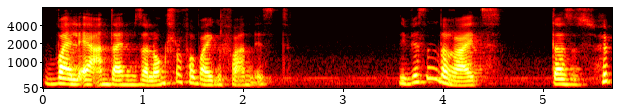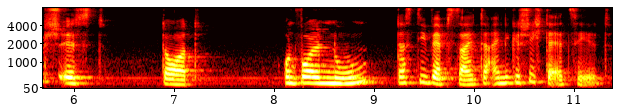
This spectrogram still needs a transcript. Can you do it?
weil er an deinem Salon schon vorbeigefahren ist. Sie wissen bereits, dass es hübsch ist dort und wollen nun dass die Webseite eine Geschichte erzählt.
